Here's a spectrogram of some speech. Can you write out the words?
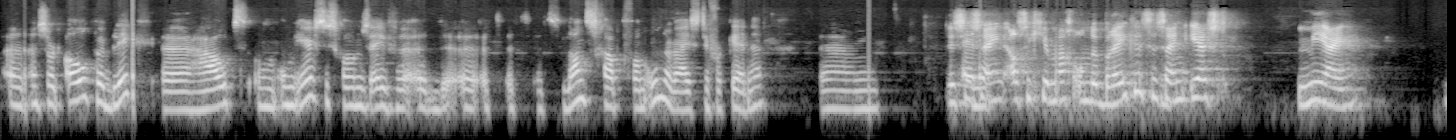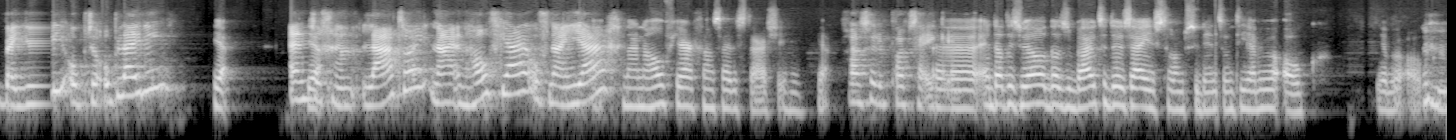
een, een soort open blik uh, houdt. Om, om eerst eens gewoon eens even de, het, landschap van onderwijs te verkennen. Um, dus ze en, zijn, als ik je mag onderbreken, ze zijn eerst meer bij jullie op de opleiding. Ja. En Ja. ze gaan later, na een half jaar of na een jaar, Na een half jaar gaan zij de stage in. Ja. gaan ze de praktijk in. Eh, en dat is wel dat is buiten de zijinstroomstudenten, want die hebben we ook. Die hebben we ook. Mhm.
